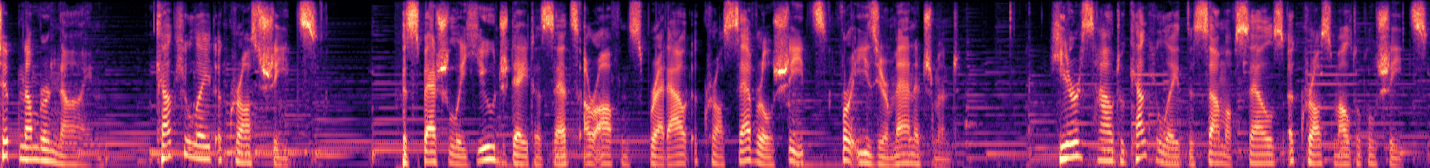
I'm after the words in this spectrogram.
Tip number 9. Calculate across sheets. Especially huge data sets are often spread out across several sheets for easier management. Here's how to calculate the sum of cells across multiple sheets.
